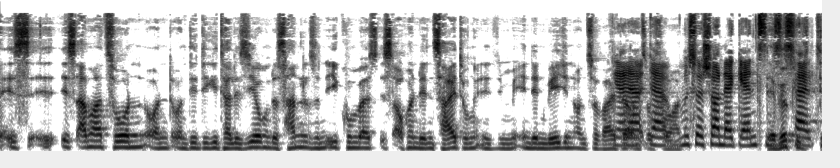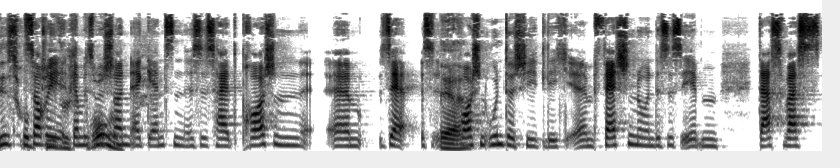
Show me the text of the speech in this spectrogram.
äh, ist, ist Amazon und, und die Digitalisierung des Handels und E-Commerce ist auch in den Zeitungen, in den, in den Medien und so weiter ja, da, und so da fort. Da müssen wir schon ergänzen, es ist halt, sorry, da müssen wir schon ergänzen, es ist halt Branchen, ähm, sehr, es ist ja. Branchen unterschiedlich. Ähm, Fashion und es ist eben das, was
